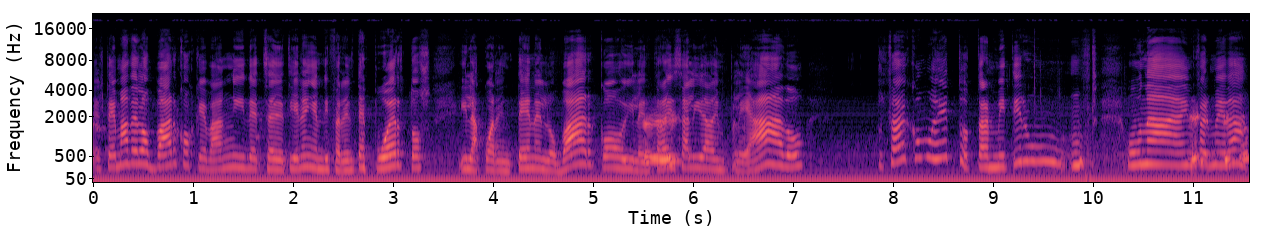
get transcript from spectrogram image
el tema de los barcos que van y se detienen en diferentes puertos y la cuarentena en los barcos y la entrada y salida de empleados. ¿Tú sabes cómo es esto? Transmitir un, una enfermedad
